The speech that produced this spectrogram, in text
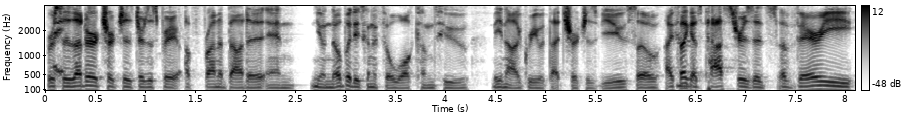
Versus right. other churches, they're just very upfront about it, and you know nobody's going to feel welcomed who may not agree with that church's view. So I feel mm-hmm. like as pastors, it's a very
